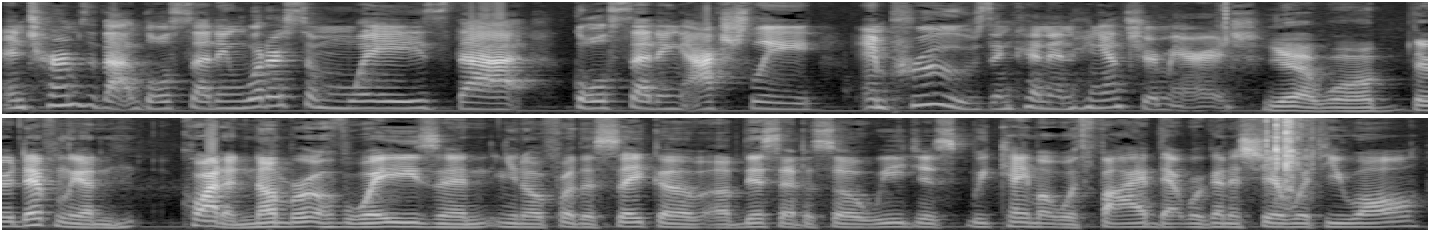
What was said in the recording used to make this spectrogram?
in terms of that goal setting, what are some ways that goal setting actually improves and can enhance your marriage? Yeah, well, there are definitely a quite a number of ways and you know for the sake of, of this episode we just we came up with five that we're going to share with you all.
